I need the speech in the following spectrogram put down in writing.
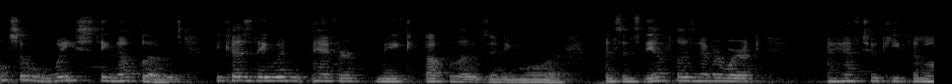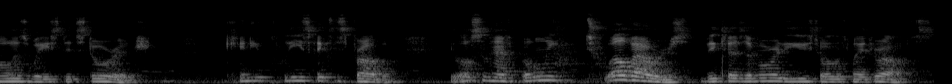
also wasting uploads because they wouldn't ever make uploads anymore, and since the uploads never work, I have to keep them all as wasted storage. Can you please fix this problem? You'll also have only 12 hours because I've already used all of my drafts,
